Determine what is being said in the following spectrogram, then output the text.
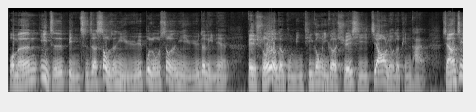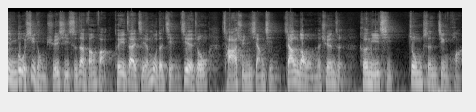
我们一直秉持着授人以鱼不如授人以渔的理念，给所有的股民提供一个学习交流的平台。想要进一步系统学习实战方法，可以在节目的简介中查询详情，加入到我们的圈子，和你一起终身进化。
